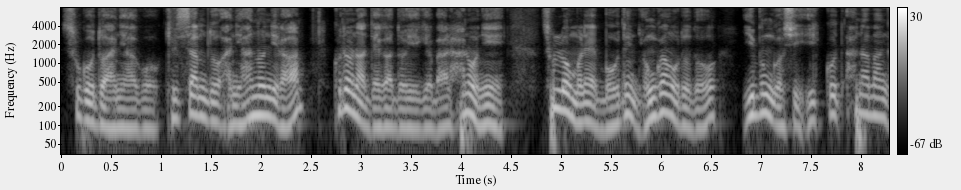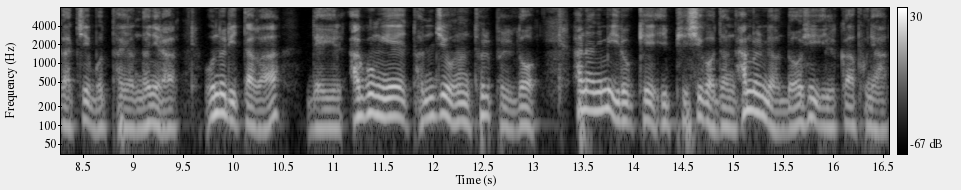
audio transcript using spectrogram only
수고도 아니하고 길쌈도 아니하노니라. 그러나 내가 너희에게 말하노니 솔로몬의 모든 영광으로도 입은 것이 이 꽃 하나만 갖지 못하였느니라. 오늘 있다가 내일 아궁이에 던지오는 들풀도 하나님이 이렇게 입히시거든 하물며 너희 일까 보냐.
